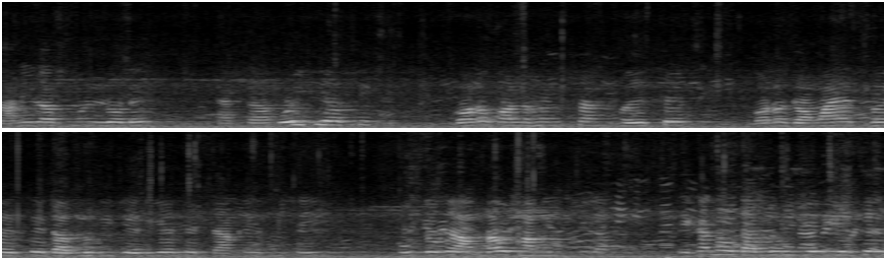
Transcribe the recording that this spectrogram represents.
রানী রাসমণি রোডে একটা ঐতিহাসিক গণকনভেনশন হয়েছে, গণজমায়েত হয়েছে ডাব্লিউবিজেডিএস এর ডাকে এবং সেই উদ্যোগে আমরাও সামিল ছিলাম। এখানেও ডাব্লিউবিজেডিএস এর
